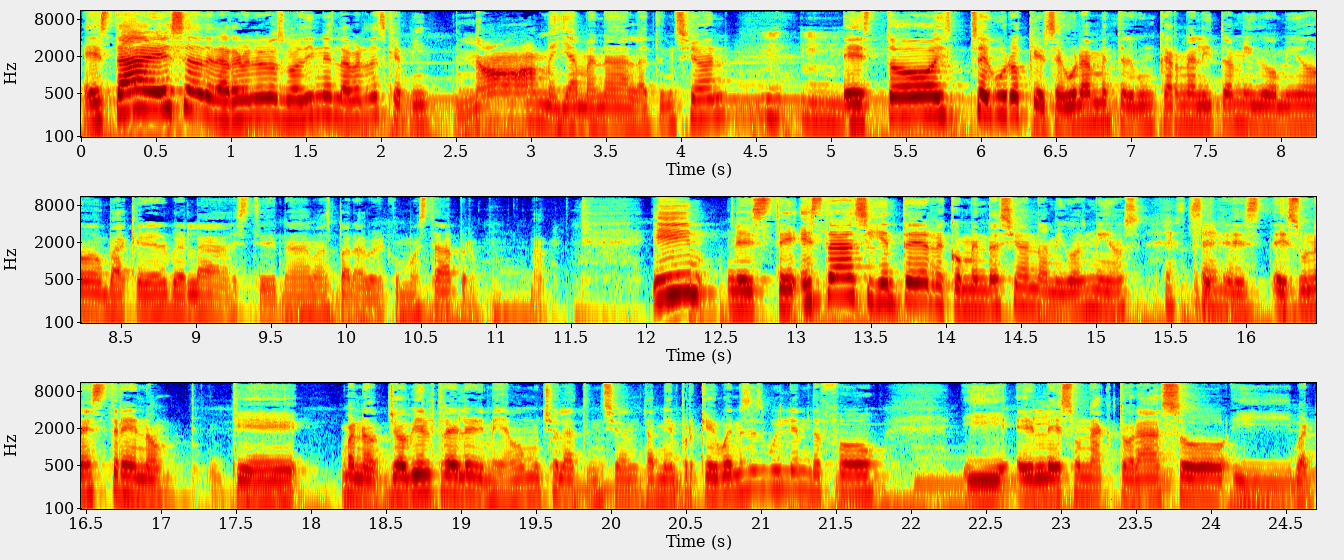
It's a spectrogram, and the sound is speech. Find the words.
está esa de la rebelión de los Godines, la verdad es que a mí no me llama nada la atención. Estoy seguro que seguramente algún carnalito amigo mío va a querer verla este, nada más para ver cómo está, pero vamos. Y este, esta siguiente recomendación, amigos míos, es un estreno que, bueno, yo vi el tráiler y me llamó mucho la atención también porque, bueno, ese es William Dafoe y él es un actorazo y, bueno,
